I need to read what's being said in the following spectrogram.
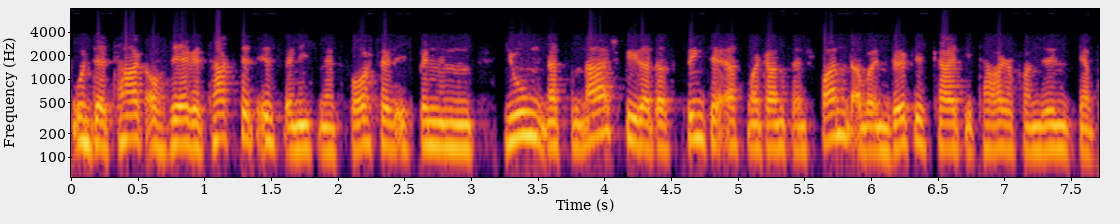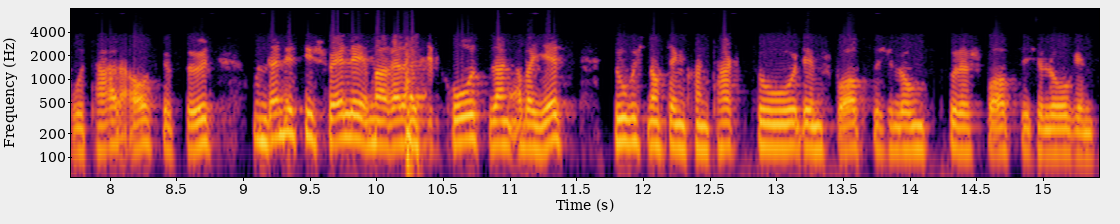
und der Tag auch sehr getaktet ist. Wenn ich mir jetzt vorstelle, ich bin ein Jugendnationalspieler, das klingt ja erstmal ganz entspannt, aber in Wirklichkeit, die Tage von denen sind ja brutal ausgefüllt. Und dann ist die Schwelle immer relativ groß zu sagen, aber jetzt suche ich noch den Kontakt zu dem Sportpsychologen, zu der Sportpsychologin.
